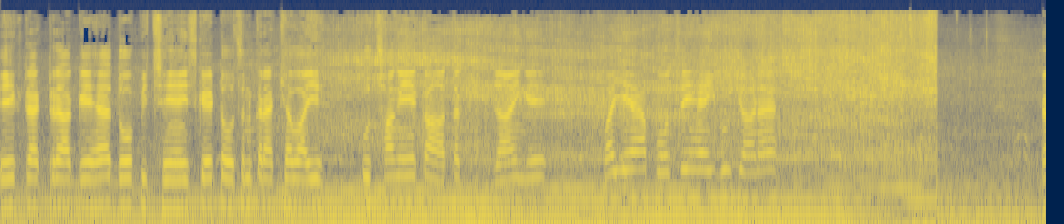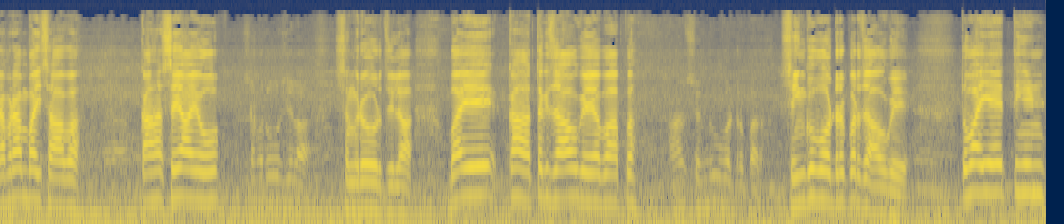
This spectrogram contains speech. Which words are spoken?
एक ट्रैक्टर आगे है, दो पीछे हैं, इसके टोचन कर रखा भाई। पूछांगे ये कहाँ तक जाएँगे? भाई, ये आप पहुँचे हैं ईबू जाना है। राम राम भाई साहब, कहाँ से आए हो? जिला। संगरूर जिला। भाई कहाँ तक जाओगे अब आप? हाँ सिंधु बॉर्डर पर। सिंगू बॉर्डर पर जाओगे। तो भाई ये तीन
